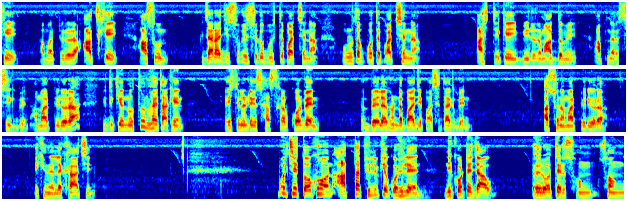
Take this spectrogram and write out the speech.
কে? আমার প্রিয়রা আজকে আসুন, যারা যীশু খ্রিস্টকে বুঝতে পারছে না, অনুতাপ করতে পারছেন না, আজ থেকে এই ভিডিওর মাধ্যমে আপনারা শিখবেন। আমার প্রিয়রা যদি কেউ নতুন হয়ে থাকেন, এই চ্যানেলটিকে সাবস্ক্রাইব করবেন, বেল আইকনটা বাজে পাশে থাকবেন। আসুন আমার প্রিয়রা এখানে লেখা আছে, বলছি, তখন আত্মা ফিলিপকে কহিলেন, নিকটে যাও ওই রথের সঙ্গ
